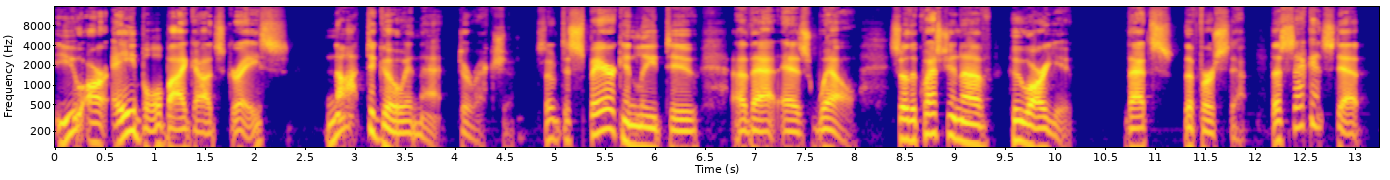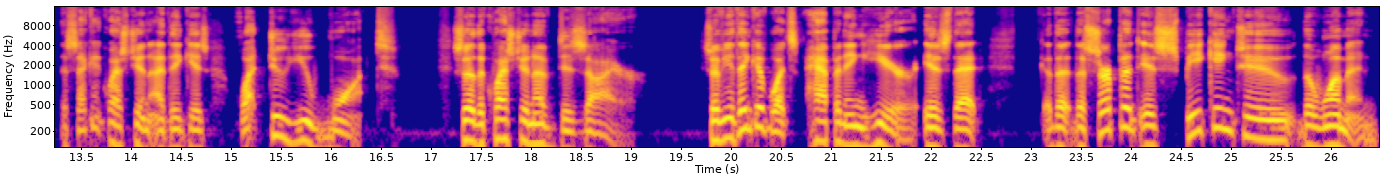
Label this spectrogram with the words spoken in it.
you are able by God's grace not to go in that direction." So despair can lead to uh, that as well. So the question of who are you? That's the first step. The second step, the second question I think is what do you want? So the question of desire. So if you think of what's happening here is that the, the serpent is speaking to the woman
